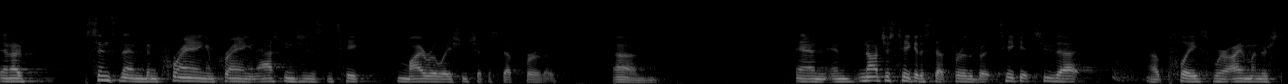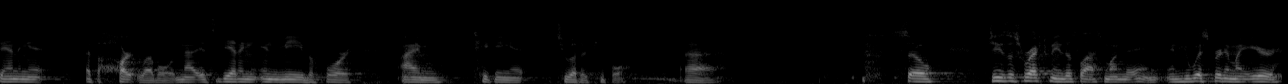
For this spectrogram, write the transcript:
and I've since then been praying and praying and asking Jesus to take my relationship a step further. Um, and, and not just take it a step further, but take it to that uh, place where I'm understanding it at the heart level and that it's getting in me before I'm taking it to other people. Uh, so Jesus wrecked me this last Monday, and, and he whispered in my ear,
